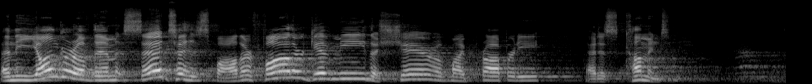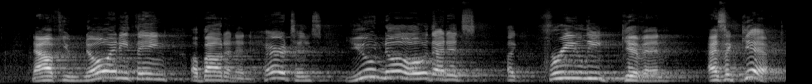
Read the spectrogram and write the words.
and the younger of them said to his father, Father, give me the share of my property that is coming to me. Now, if you know anything about an inheritance, you know that it's uh, freely given as a gift.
